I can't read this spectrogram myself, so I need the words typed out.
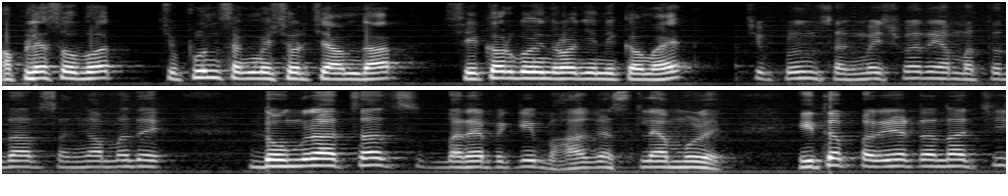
आपल्यासोबत चिपळूण संगमेश्वरचे आमदार शेखर गोविंदरावजी निकम आहेत. चिपळूण संगमेश्वर या मतदारसंघामध्ये डोंगराचाच बऱ्यापैकी भाग असल्यामुळे इथं पर्यटनाची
